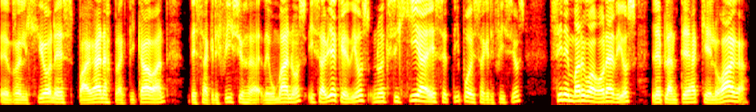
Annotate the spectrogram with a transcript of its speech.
eh, religiones paganas practicaban de sacrificios de, humanos y sabía que Dios no exigía ese tipo de sacrificios. Sin embargo, ahora Dios le plantea que lo haga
